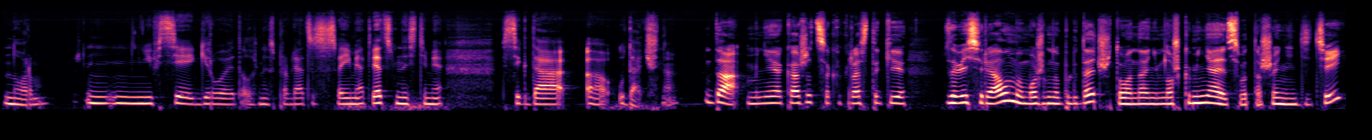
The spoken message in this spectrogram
норм не все герои должны справляться со своими ответственностями всегда э, удачно. Да, мне кажется, как раз-таки за весь сериал мы можем наблюдать, что она немножко меняется в отношении детей.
